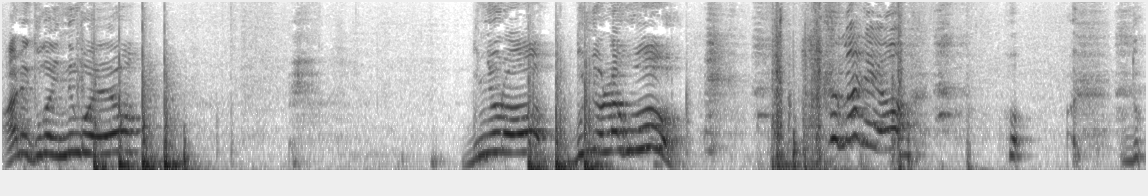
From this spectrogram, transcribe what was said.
안에 누가 있는 거예요? 문 열어. 문 열라고. 그만해요. 어, 누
